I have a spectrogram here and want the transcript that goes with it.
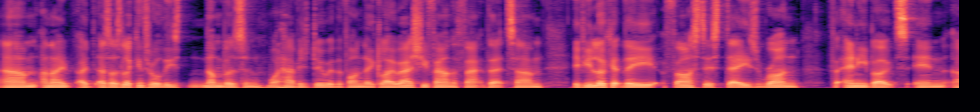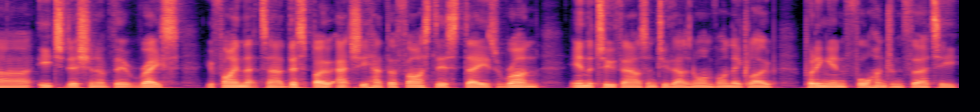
Um, and I, I, as I was looking through all these numbers and what have you to do with the Vendée Globe, I actually found the fact that um, if you look at the fastest days run for any boats in uh, each edition of the race, you find that uh, this boat actually had the fastest days run in the 2000 2001 Vendée Globe, putting in 430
